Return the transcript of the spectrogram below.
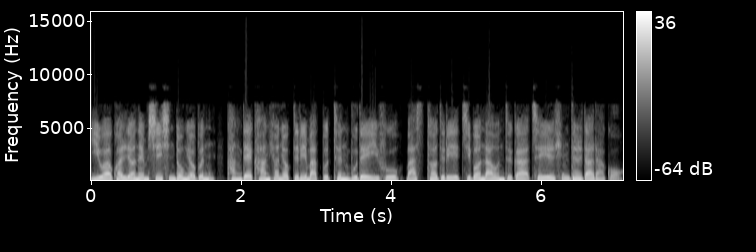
이와 관련 MC 신동엽은 강대 강 현역들이 맞붙은 무대 이후 마스터들이 집어 라운드가 제일 힘들다라고.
